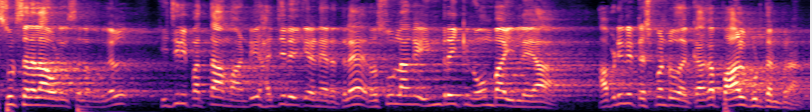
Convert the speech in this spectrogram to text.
ரசூல் ஸல்லல்லாஹு அலைஹி வஸல்லம் அவர்கள் ஹிஜ்ரி பத்தாம் ஆண்டு ஹஜ்ஜில் இருக்கிற நேரத்தில் ரசூலாங்க இன்றைக்கு நோன்பா இல்லையா? அப்படின்னு டெஸ்ட் பண்ணுறதுக்காக பால் கொடுத்து அனுப்புகிறாங்க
